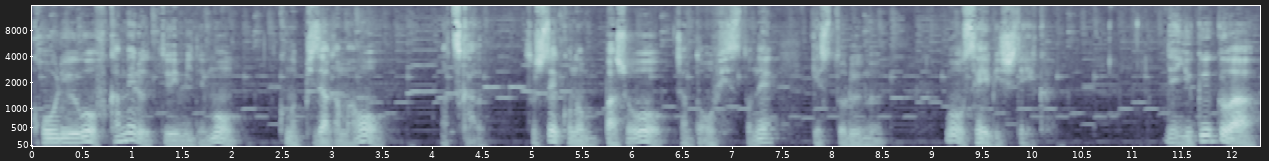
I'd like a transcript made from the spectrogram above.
交流を深めるっていう意味でもこのピザ窯を使う。そしてこの場所をちゃんとオフィスとねゲストルームを整備していく。でゆくゆくは、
